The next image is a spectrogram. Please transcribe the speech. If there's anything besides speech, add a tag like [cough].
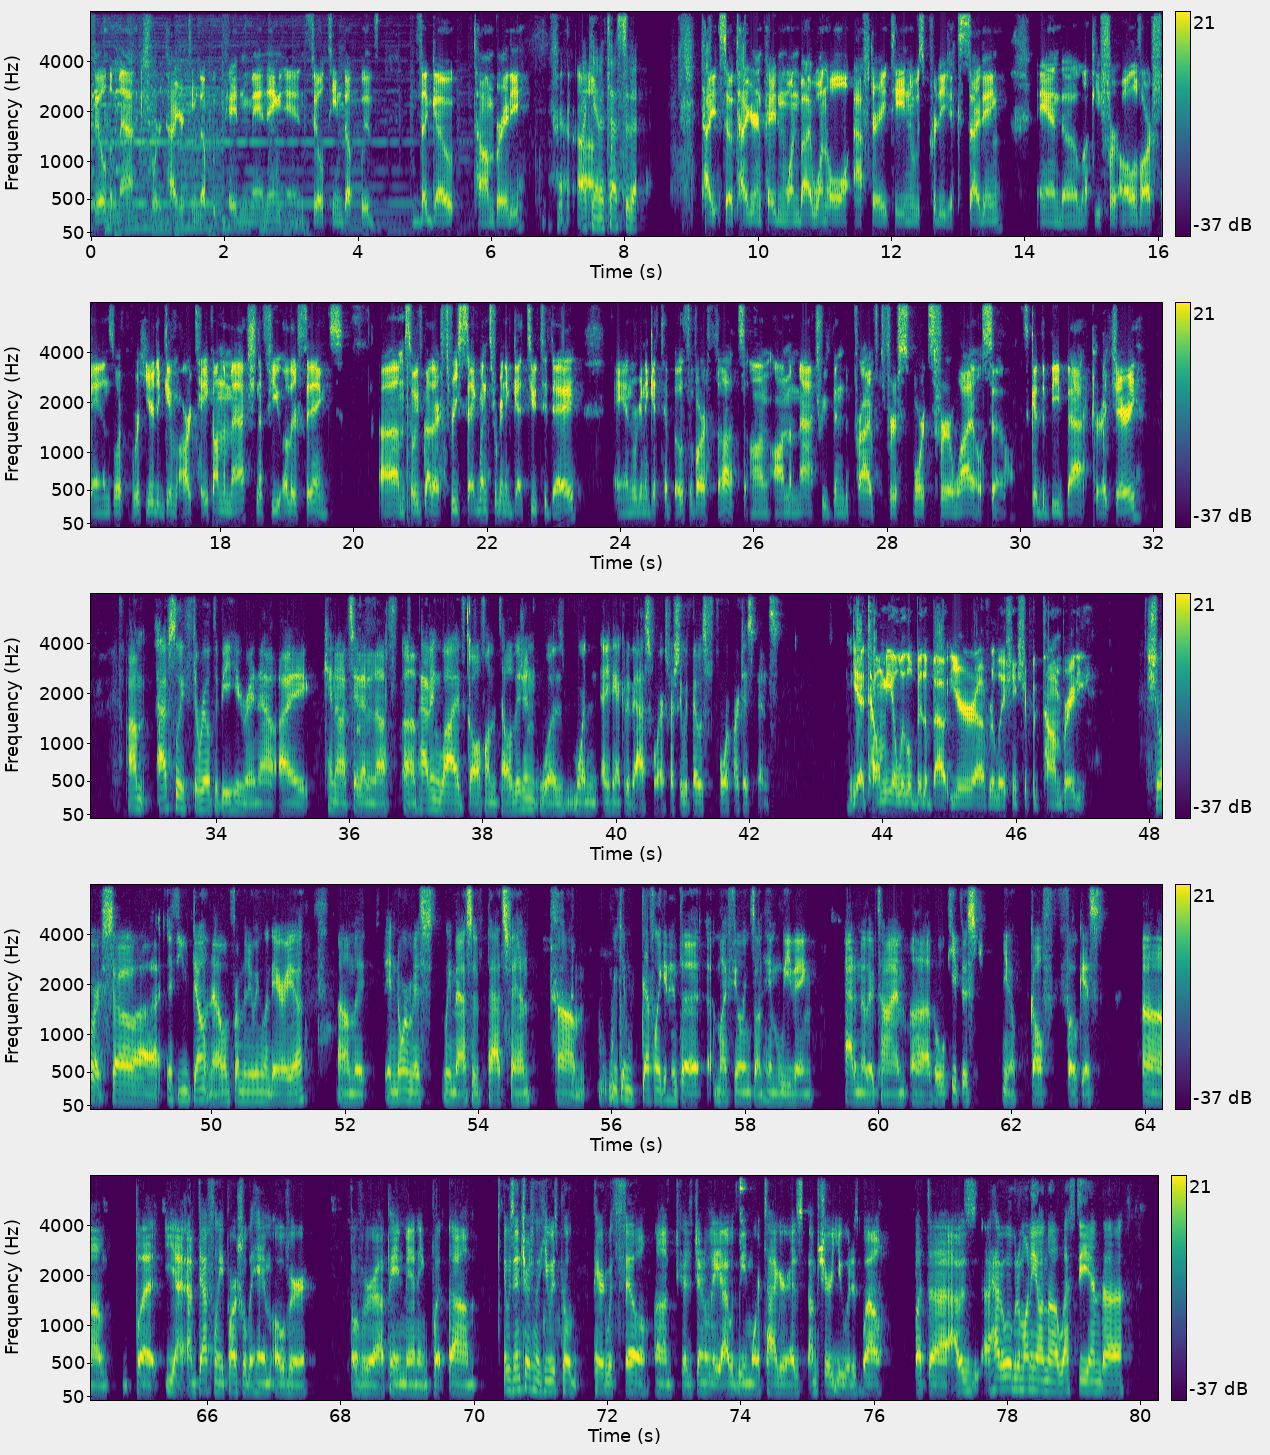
Phil, the match where Tiger teamed up with Peyton Manning and Phil teamed up with the GOAT, Tom Brady. [laughs] I can't attest to that. So Tiger and Peyton won by one hole after 18. It was pretty exciting and uh, lucky for all of our fans. We're, we're, here to give our take on the match and a few other things. Um, so we've got our three segments we're going to get to today and we're going to get to both of our thoughts on on the match. We've been deprived for sports for a while, so it's good to be back, right, Jerry? I'm absolutely thrilled to be here right now. I cannot say that enough. Um, having live golf on the television was more than anything I could have asked for, especially with those four participants. Yeah, tell me a little bit about your uh, relationship with Tom Brady. Sure. So, uh, if you don't know, I'm from the New England area. Um, it, enormously massive Pats fan. Um, we can definitely get into my feelings on him leaving at another time, uh, but we'll keep this, you know, golf focused. Um, but yeah, I'm definitely partial to him over over uh, Peyton Manning. But um, it was interesting that he was paired with Phil um, because generally I would lean more Tiger, as I'm sure you would as well. But uh, I was I had a little bit of money on uh, lefty and uh,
